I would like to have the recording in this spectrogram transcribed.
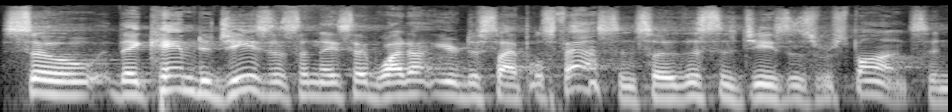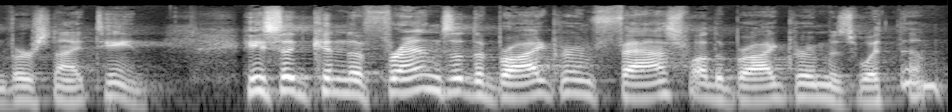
so they came to Jesus and they said, Why don't your disciples fast? And so this is Jesus' response in verse 19. He said, Can the friends of the bridegroom fast while the bridegroom is with them?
